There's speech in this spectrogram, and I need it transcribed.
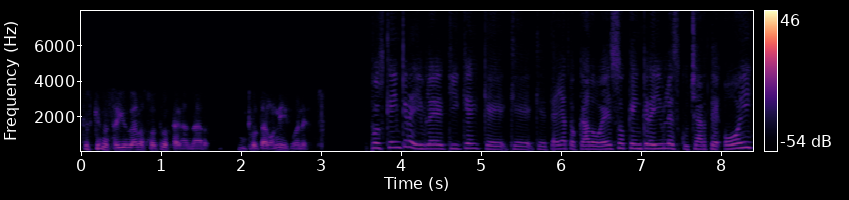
pues que nos ayudó a nosotros a ganar un protagonismo en esto. Pues qué increíble, Quique, que, que, que te haya tocado eso, qué increíble escucharte hoy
